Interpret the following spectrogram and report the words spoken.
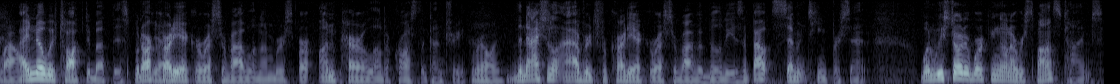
Wow. I know we've talked about this, but our Yeah. cardiac arrest survival numbers are unparalleled across the country. Really. The national average for cardiac arrest survivability is about 17%. When we started working on our response times,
